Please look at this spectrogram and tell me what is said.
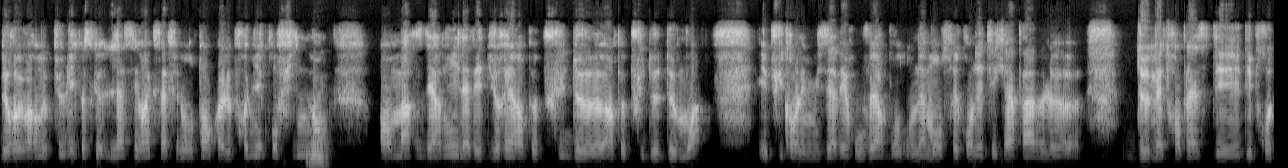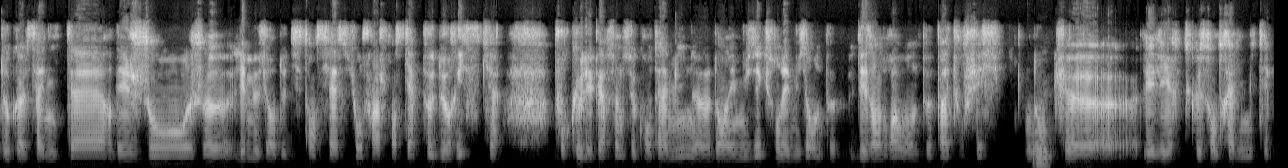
de revoir nos publics parce que là c'est vrai que ça fait longtemps quoi. Le premier confinement en mars dernier, il avait duré un peu plus de un peu plus de deux mois et puis quand les musées avaient rouvert, bon, on a montré qu'on était capable euh, de mettre en place des, des, protocoles sanitaires, des jauges, euh, les mesures de distanciation. Enfin, je pense qu'il y a peu de risques pour que les personnes se contaminent dans les musées qui sont des musées, on ne peut, des endroits où on ne peut pas toucher. Donc, les, les risques sont très limités.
